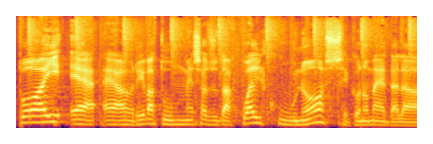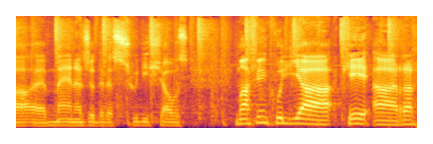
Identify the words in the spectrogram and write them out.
Poi è, è arrivato un messaggio da qualcuno, secondo me dalla eh, manager della Swedish House Mafia, in cui ha, che ha ra-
